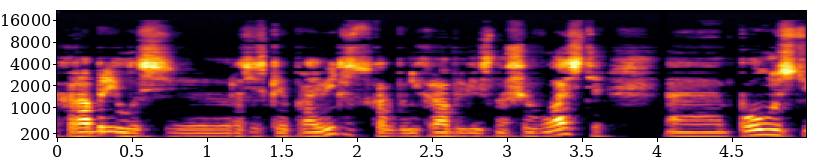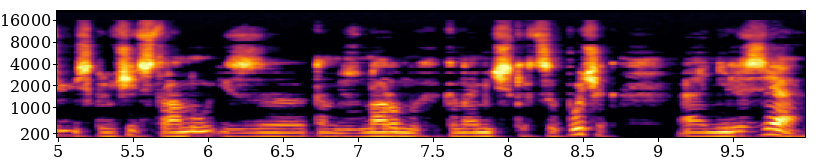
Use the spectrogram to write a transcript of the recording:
храбрилось э, российское правительство, как бы не храбрились наши власти, полностью исключить страну из там, международных экономических цепочек нельзя.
